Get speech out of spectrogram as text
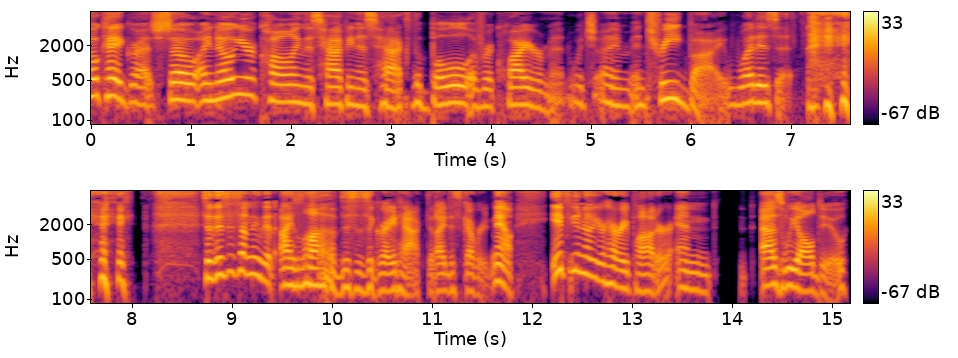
Okay, Gretch. So I know you're calling this happiness hack the bowl of requirement, which I'm intrigued by. What is it? So this is something that I love. This is a great hack that I discovered. Now, if you know your Harry Potter and as we all do,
